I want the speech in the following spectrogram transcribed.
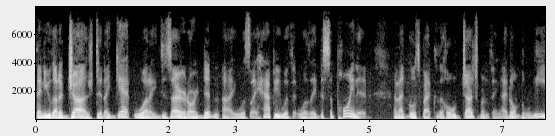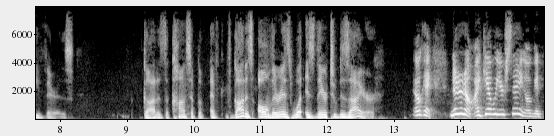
then you got to judge did i get what i desired or didn't i? Was i happy with it? Was i disappointed? And that goes back to the whole judgment thing. I don't believe there is god is the concept of if god is all there is what is there to desire Okay. No, no, no. I get what you're saying, Ogan.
